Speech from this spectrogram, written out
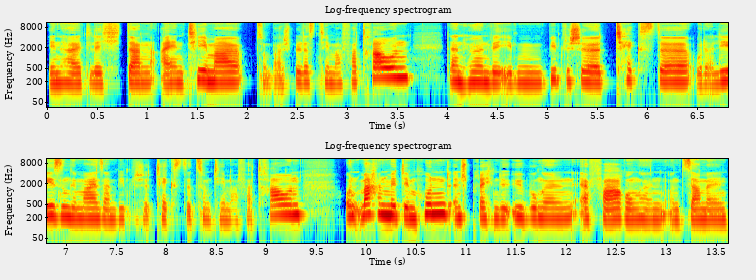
inhaltlich dann ein Thema, zum Beispiel das Thema Vertrauen. Dann hören wir eben biblische Texte oder lesen gemeinsam biblische Texte zum Thema Vertrauen und machen mit dem Hund entsprechende Übungen, Erfahrungen und sammeln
